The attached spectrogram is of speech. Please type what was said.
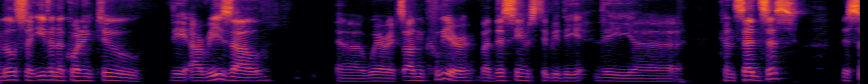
Milsa, even according to the Arizal, uh, where it's unclear, but this seems to be the the uh, consensus. This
